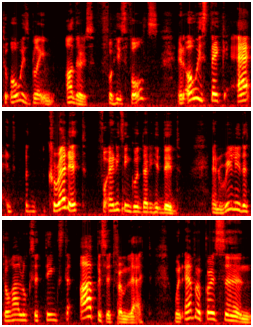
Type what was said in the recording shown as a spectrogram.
to always blame others for his faults and always take credit for anything good that he did. And really, the Torah looks at things the opposite from that. Whenever a person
